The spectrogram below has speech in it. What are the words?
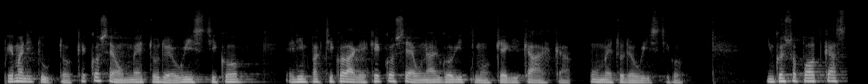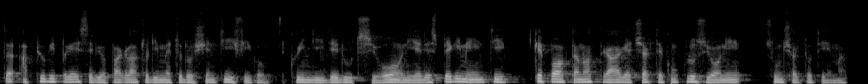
Prima di tutto, che cos'è un metodo euristico ed in particolare che cos'è un algoritmo che ricalca un metodo euristico? In questo podcast a più riprese vi ho parlato di metodo scientifico, quindi deduzioni ed esperimenti che portano a trarre certe conclusioni su un certo tema.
